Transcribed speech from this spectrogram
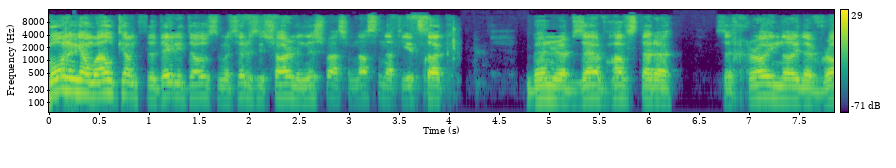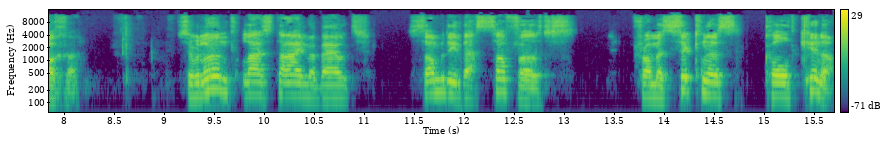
morning and welcome to the Daily Dose of Mesilas Yesharim and Nishmas from Nasanat Yitzchak Ben Rebzev Havstara Zechroi. So we learned last time about somebody that suffers from a sickness called kina.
